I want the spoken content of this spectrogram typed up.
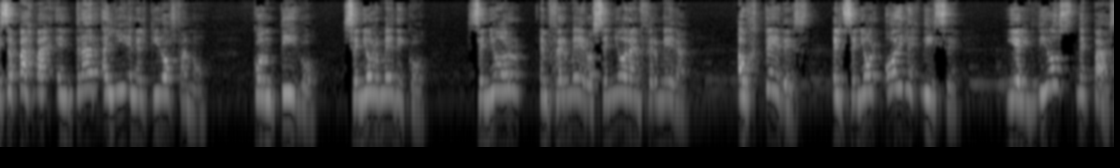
Esa paz va a entrar allí en el quirófano contigo, señor médico, señor enfermero, señora enfermera. A ustedes el Señor hoy les dice, y el Dios de paz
